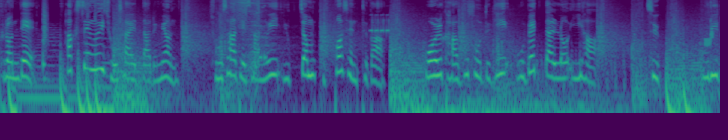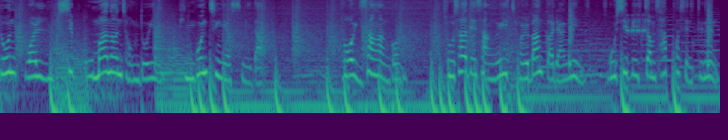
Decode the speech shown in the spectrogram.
그런데 학생의 조사에 따르면 조사 대상의 6.9%가 월 가구 소득이 500달러 이하, 즉 우리 돈 월 65만 원 정도인 빈곤층이었습니다. 더 이상한 건 조사 대상의 절반가량인 51.4%는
